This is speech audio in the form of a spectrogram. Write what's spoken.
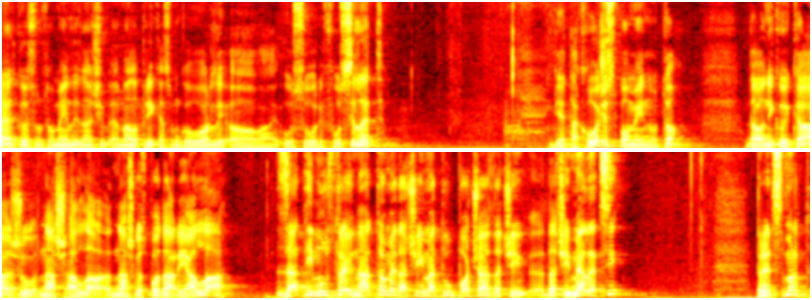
ajet koji smo spomenuli, znači malo prije kad smo govorili ovaj, u suri Fusilet, gdje je također spomenuto da oni koji kažu naš, Allah, naš gospodar je Allah, zatim ustraju na tome da će imati tu počast, da će, da će meleci pred smrt uh,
